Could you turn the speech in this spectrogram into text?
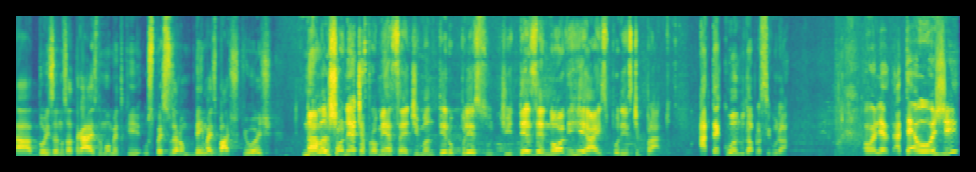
há dois anos atrás, no momento que os preços eram bem mais baixos que hoje. Na lanchonete, a promessa é de manter o preço de R$ 19,00 por este prato. Até quando dá para segurar? Olha, até hoje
